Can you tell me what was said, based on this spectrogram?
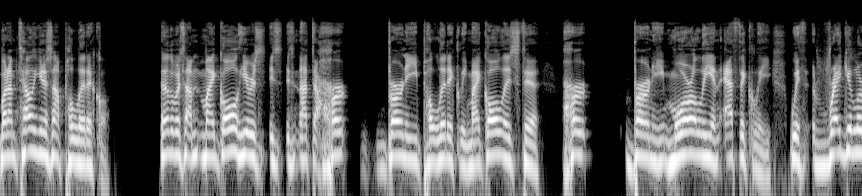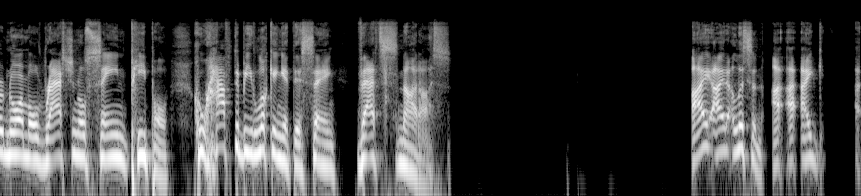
what I'm telling you is not political. In other words, I'm, my goal here is, is, is not to hurt Bernie politically. My goal is to hurt Bernie morally and ethically with regular, normal, rational, sane people who have to be looking at this saying, that's not us. I, I listen, I, I, I,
